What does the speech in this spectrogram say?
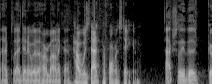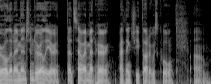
I pl- I did it with a harmonica. How was that performance taken? Actually, the girl that I mentioned earlier, that's how I met her. I think she thought it was cool. Um,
